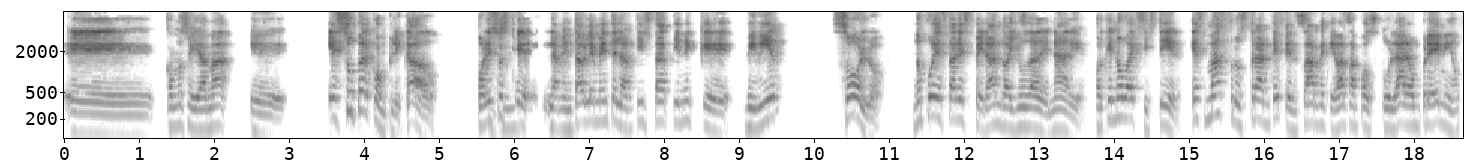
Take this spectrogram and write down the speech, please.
Eh, ¿Cómo se llama? Eh, es súper complicado. Por eso es que lamentablemente el artista tiene que vivir solo. No puede estar esperando ayuda de nadie, porque no va a existir. Es más frustrante pensar de que vas a postular a un premio,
